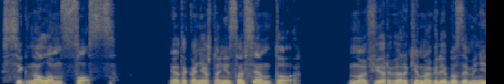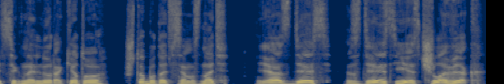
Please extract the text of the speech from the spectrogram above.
Сигналом СОС. Это, конечно, не совсем то. Но фейерверки могли бы заменить сигнальную ракету, чтобы дать всем знать «Я здесь! Здесь есть человек!»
